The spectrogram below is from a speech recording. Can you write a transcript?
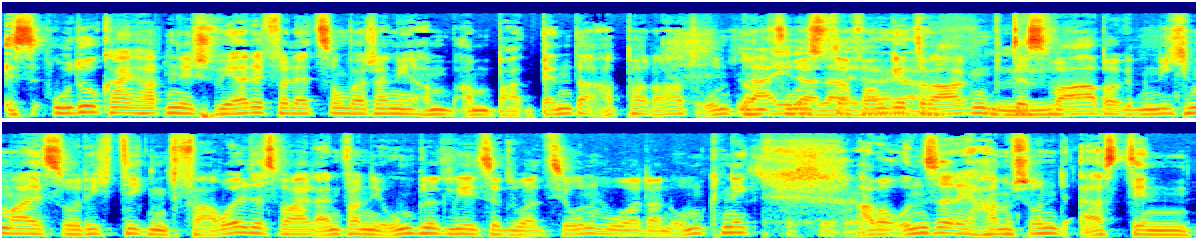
es, Udokai hat eine schwere Verletzung wahrscheinlich am, am Bänderapparat und am Fuß leider, davon getragen. Ja. Das mhm. war aber nicht mal so richtig ein Foul, das war halt einfach eine unglückliche Situation, wo er dann umknickt. Passiert, ja. Aber unsere haben schon erst den,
